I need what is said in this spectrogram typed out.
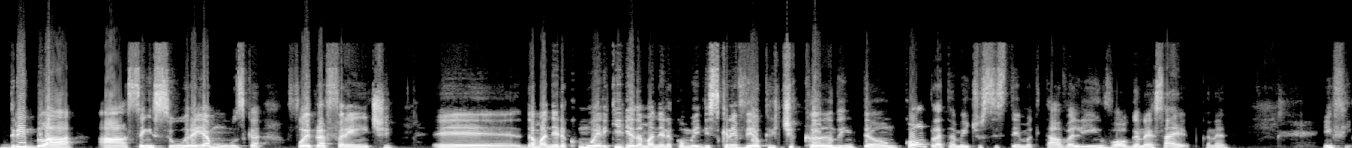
driblar a censura e a música foi para frente. É, da maneira como ele queria, da maneira como ele escreveu, criticando então completamente o sistema que estava ali em voga nessa época, né? Enfim,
